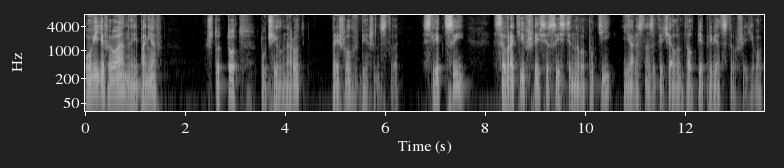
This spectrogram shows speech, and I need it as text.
увидев Иоанна и поняв, что тот учил народ, пришел в бешенство. Слепцы, совратившиеся с истинного пути, яростно закричал он толпе, приветствовавшей его,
